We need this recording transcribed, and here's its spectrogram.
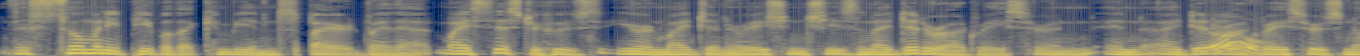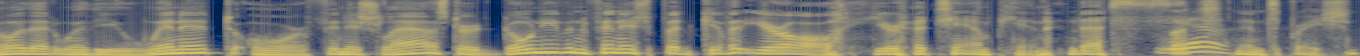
There's so many people that can be inspired by that. My sister, who's you're in my generation, she's an Iditarod racer, and, and Iditarod oh. racers know that whether you win it or finish last or don't even finish, but give it your all, you're a champion. And that's such yeah. an inspiration.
